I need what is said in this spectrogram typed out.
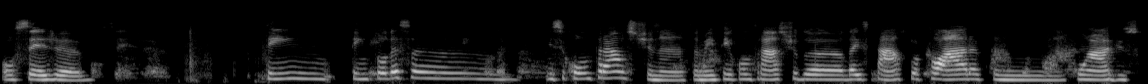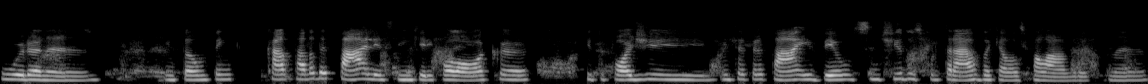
Ou seja, tem, tem todo essa, esse contraste, né? Também tem o contraste da, da estátua clara com, com a ave escura, né? Então tem cada detalhe assim que ele coloca que tu pode interpretar e ver os sentidos por trás daquelas palavras, né?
